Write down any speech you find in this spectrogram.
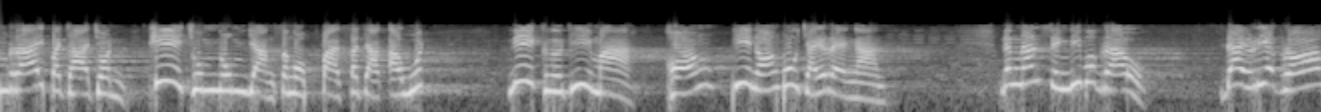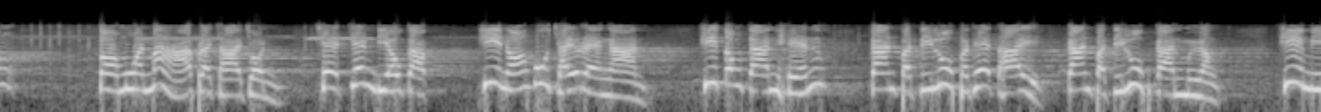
ำร้ายประชาชนที่ชุมนุมอย่างสงบปราศจากอาวุธ นี่คือที่มาของพี่น้องผู้ใช้แรงงาน ดังนั้นสิ่งที่พวกเราได้เรียกร้องต่อมวลมหาประชาชน เช่นเช่นเดียวกับพี่น้องผู้ใช้แรงงาน ที่ต้องการเห็นการปฏิรูปประเทศไทย การปฏิรูปการเมือง ที่มี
